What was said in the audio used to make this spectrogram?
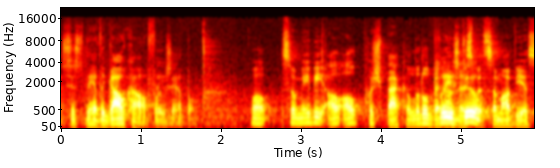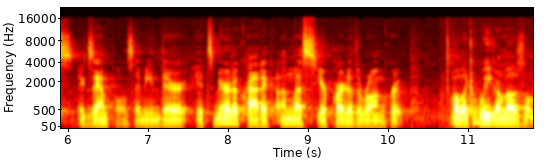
system. They have the Gaokao, for example. Well, so maybe I'll, I'll push back a little bit Please on this do. with some obvious examples. I mean, there, it's meritocratic unless you're part of the wrong group, Oh, like a Uyghur Muslim.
